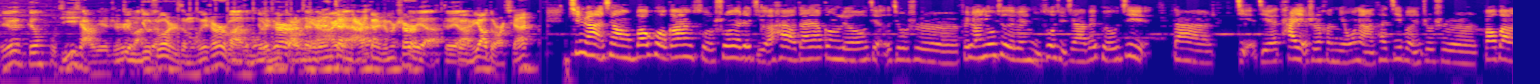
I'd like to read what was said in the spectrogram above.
因为给我们普及一下这些知识吧，你就说是怎么回事儿吧？啊怎么回事儿就是你找那人在哪儿在哪儿干什么事儿？对呀对呀要多少钱？其实啊，像包括刚才所说的这几个，还有大家更了解的，就是非常优秀的一位女作曲家维普游记大姐姐，她也是很牛呢。她基本就是包办了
